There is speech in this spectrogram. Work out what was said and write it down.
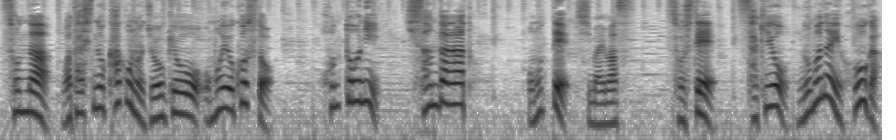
そんな私の過去の状況を思い起こすと、本当に悲惨だなと思ってしまいます。そして酒を飲まない方が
